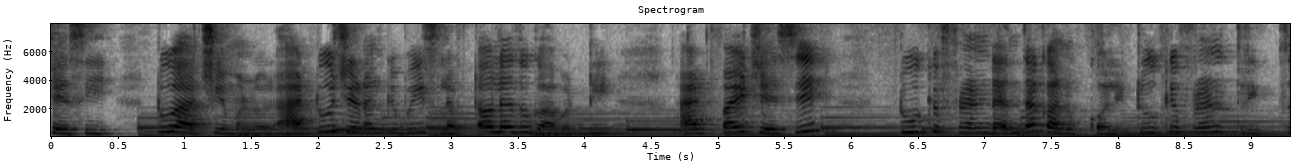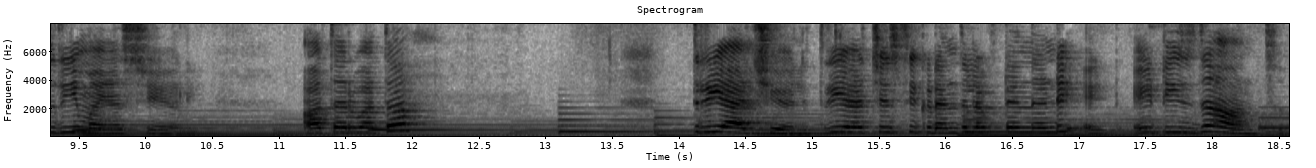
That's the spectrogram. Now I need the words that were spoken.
చేసి టూ యాడ్ చేయమన్నారు. యాడ్ టూ చేయడానికి బీట్స్ లెఫ్ట్ అవ్వలేదు కాబట్టి యాడ్ ఫైవ్ చేసి టూకి ఫ్రెండ్ ఎంత కనుక్కోవాలి. టూకి ఫ్రెండ్ త్రీ త్రీ మైనస్ చేయాలి. ఆ తర్వాత త్రీ యాడ్ చేయాలి. త్రీ యాడ్ చేసి ఇక్కడ ఎంత లెఫ్ట్ అయిందండి? Eight. Eight is the answer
